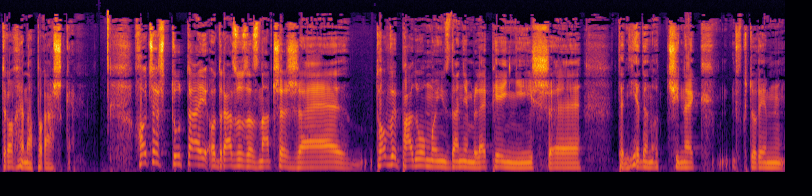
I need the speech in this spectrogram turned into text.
trochę na porażkę. Chociaż tutaj od razu zaznaczę, że to wypadło moim zdaniem lepiej niż e, ten jeden odcinek, w którym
